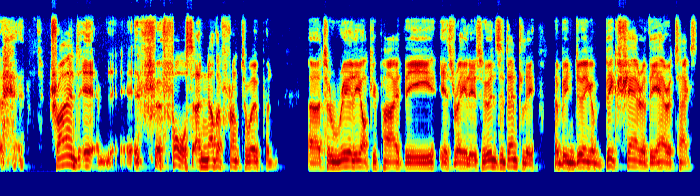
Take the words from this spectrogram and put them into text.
try and uh, force another front to open. Uh, to really occupy the Israelis, who incidentally have been doing a big share of the air attacks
